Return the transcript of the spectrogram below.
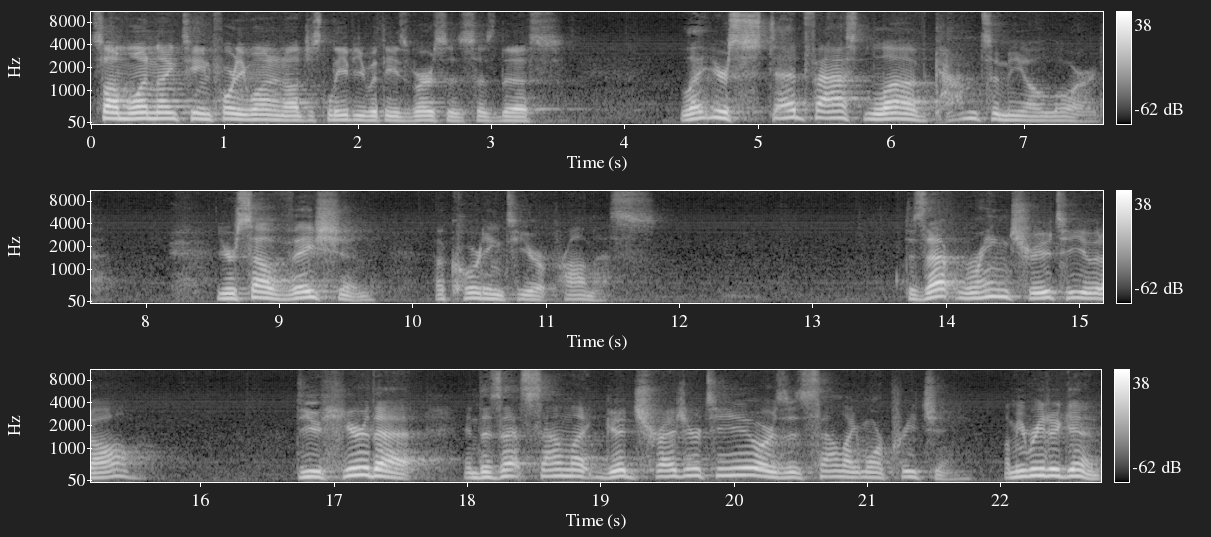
Psalm 119:41 and I'll just leave you with these verses says this. Let your steadfast love come to me, O Lord. Your salvation according to your promise. Does that ring true to you at all? Do you hear that and does that sound like good treasure to you, or does it sound like more preaching? Let me read it again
